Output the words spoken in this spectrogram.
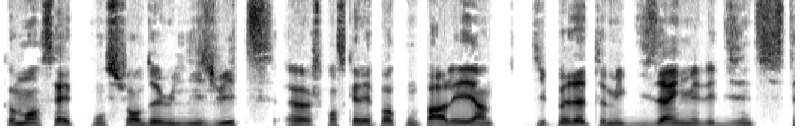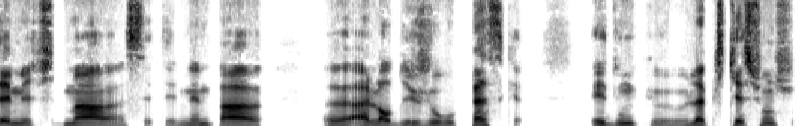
commencé à être conçue en 2018. Euh, je pense qu'à l'époque, on parlait un petit peu d'atomic design, mais les design systems et Figma, c'était même pas à l'ordre du jour ou presque. Et donc l'application des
